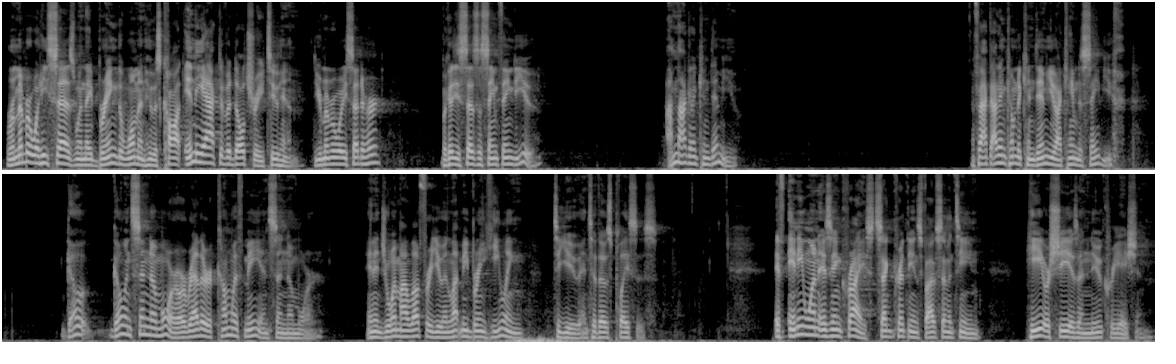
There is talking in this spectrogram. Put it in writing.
Remember what he says when they bring the woman who is caught in the act of adultery to him. Do you remember what he said to her? because he says the same thing to you. I'm not going to condemn you. In fact, I didn't come to condemn you, I came to save you. go, go and sin no more, or rather, come with me and sin no more, and enjoy my love for you, and let me bring healing to you and to those places. If anyone is in Christ, 2 Corinthians 5:17, he or she is a new creation.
